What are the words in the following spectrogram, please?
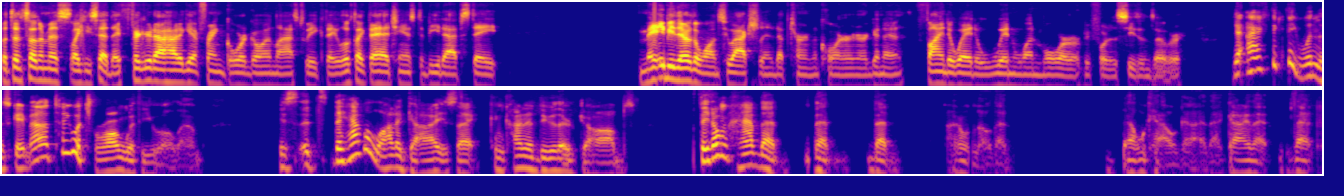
But then Southern Miss, like you said, they figured out how to get Frank Gore going last week. They looked like they had a chance to beat App State maybe they're the ones who actually ended up turning the corner and are going to find a way to win one more before the season's over. Yeah, I think they win this game. I'll tell you what's wrong with ULM is it's they have a lot of guys that can kind of do their jobs, but they don't have that that that I don't know that bell cow guy, that guy that that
